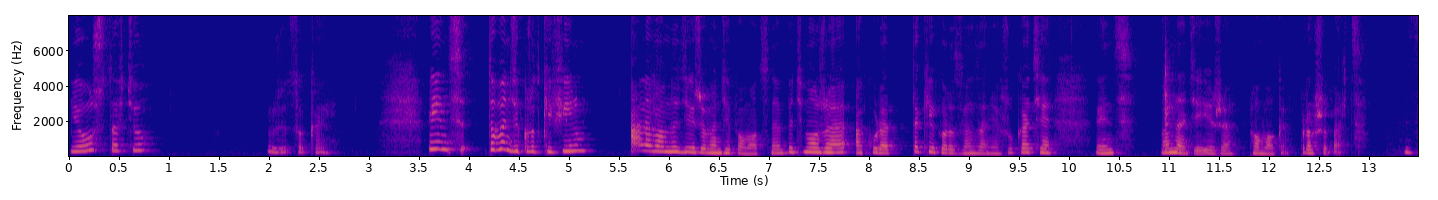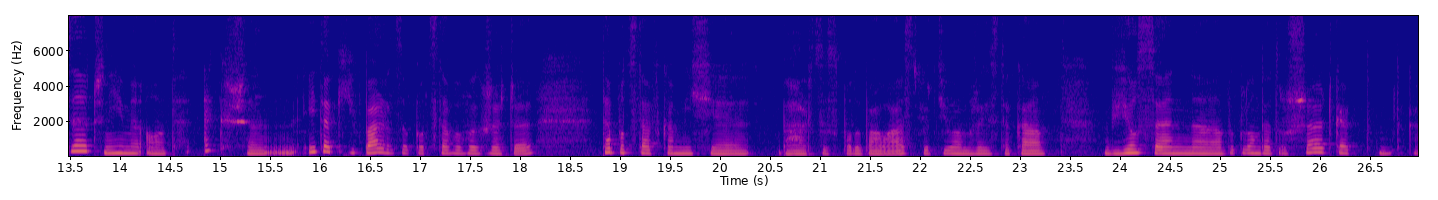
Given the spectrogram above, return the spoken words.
Już, Stefciu? Już jest ok. Więc to będzie krótki film, ale mam nadzieję, że będzie pomocny. Być może akurat takiego rozwiązania szukacie, więc mam nadzieję, że pomogę. Proszę bardzo. Zacznijmy od action i takich bardzo podstawowych rzeczy. Ta podstawka mi się bardzo spodobała. Stwierdziłam, że jest taka wiosenna, wygląda troszeczkę jak taka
